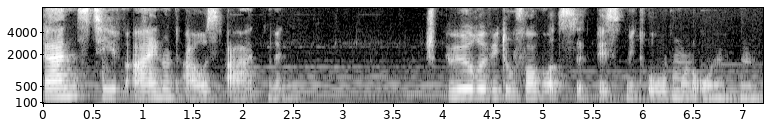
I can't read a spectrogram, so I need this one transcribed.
Ganz tief ein- und ausatmen. Spüre, wie du verwurzelt bist mit oben und unten.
